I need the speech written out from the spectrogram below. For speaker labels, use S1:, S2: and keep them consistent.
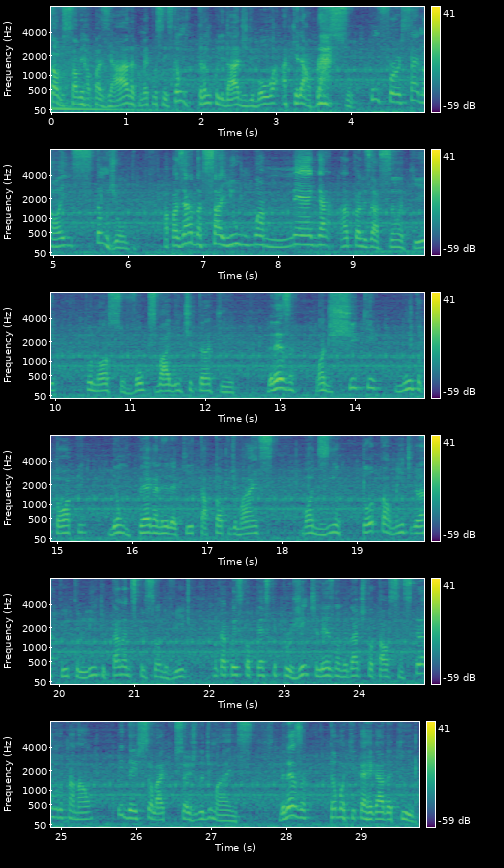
S1: Salve, salve rapaziada, como é que vocês estão? Tranquilidade de boa, aquele abraço, com força é nóis, tamo junto. Rapaziada, saiu uma mega atualização aqui pro nosso Volkswagen Titan aqui, beleza? Mod chique, muito top, deu um pega nele aqui, tá top demais. Modzinho totalmente gratuito, link tá na descrição do vídeo. A única coisa que eu peço é que por gentileza, na humildade total, se inscreva no canal e deixe seu like que isso ajuda demais. Beleza? Estamos aqui carregado aqui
